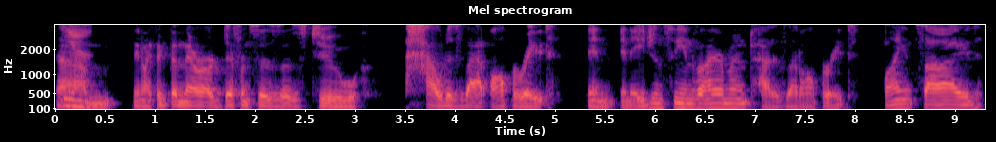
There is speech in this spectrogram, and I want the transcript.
Um, yeah. You know, I think then there are differences as to how does that operate in an agency environment? How does that operate client side?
